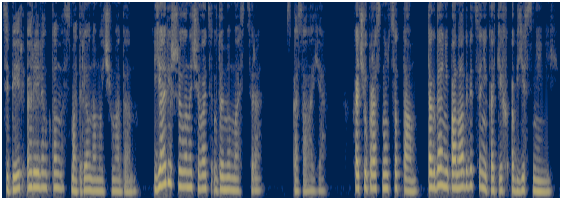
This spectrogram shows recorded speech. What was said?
Теперь Реллингтон смотрел на мой чемодан. «Я решила ночевать в доме мастера», — сказала я. «Хочу проснуться там. Тогда не понадобится никаких объяснений».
